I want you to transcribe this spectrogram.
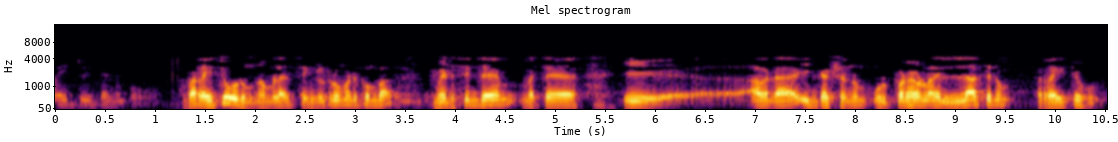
റേറ്റ് വെച്ച് തന്നെ പോകും. അപ്പൊ റേറ്റ് കൂടും. നമ്മൾ സിംഗിൾ റൂം എടുക്കുമ്പോ മെഡിസിന്റെയും മറ്റേ ഈ അവരുടെ ഇഞ്ചക്ഷനും ഉൾപ്പെടെയുള്ള എല്ലാത്തിനും റേറ്റ് കൂടും.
